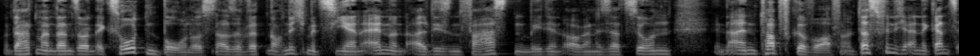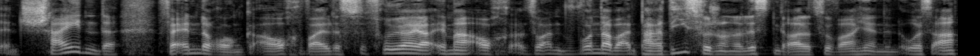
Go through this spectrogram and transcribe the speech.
Und da hat man dann so einen Exotenbonus, also wird noch nicht mit CNN und all diesen verhassten Medienorganisationen in einen Topf geworfen. Und das finde ich eine ganz entscheidende Veränderung auch, weil das früher ja immer auch so ein wunderbar Paradies für Journalisten geradezu war hier in den USA,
